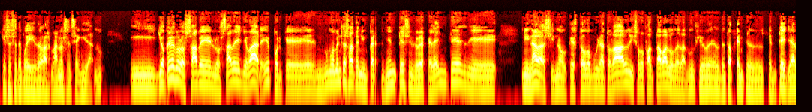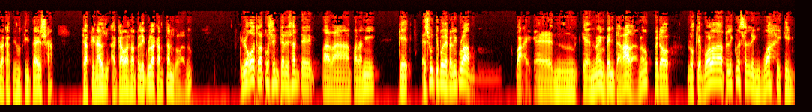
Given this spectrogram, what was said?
Que eso se te puede ir de las manos enseguida, ¿no? Y yo creo que lo sabe, lo sabe llevar, ¿eh? Porque en ningún momento se hacen impertinentes, ni repelentes, ni, ni nada, sino que es todo muy natural y solo faltaba lo del anuncio del detergente del centella, la cancioncita esa, que al final acabas la película cantándola, ¿no? Y luego otra cosa interesante para, para mí, que es un tipo de película bueno, que, que no inventa nada, ¿no? Pero lo que mola de la película es el lenguaje que,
